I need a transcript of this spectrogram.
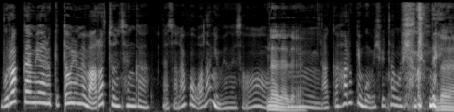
무라카미 하루키 떠올리면 마라톤 생각나잖아요. 그거 워낙 유명해서. 네네네. 음, 아까 하루키 몸이 싫다고 그러셨는데 네.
